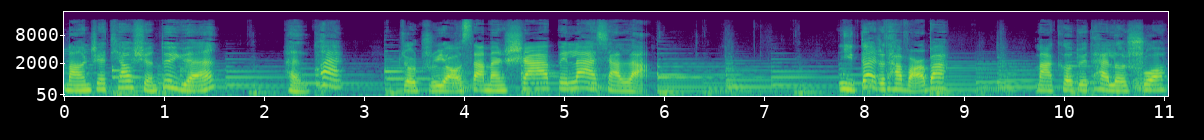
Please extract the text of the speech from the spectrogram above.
忙着挑选队员。很快，就只有萨曼莎被落下了。你带着他玩吧，马克对泰勒说。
